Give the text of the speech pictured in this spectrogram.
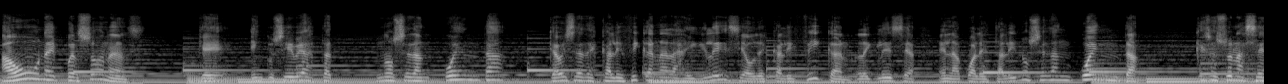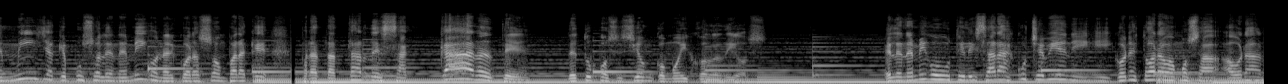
Aún hay personas que inclusive hasta no se dan cuenta que a veces descalifican a las iglesias o descalifican la iglesia en la cual está y no se dan cuenta que eso es una semilla que puso el enemigo en el corazón. ¿Para qué? Para tratar de sacarte de tu posición como hijo de Dios. El enemigo utilizará, escuche bien y, con esto ahora vamos a, a orar.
